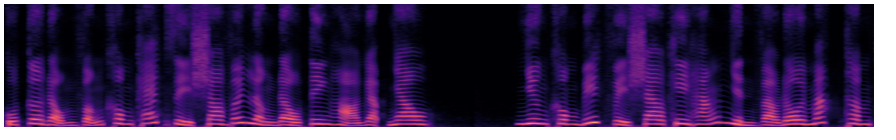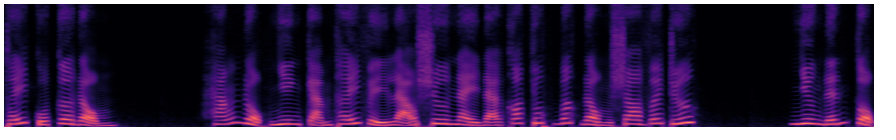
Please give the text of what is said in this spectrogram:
của cơ động vẫn không khác gì so với lần đầu tiên họ gặp nhau. Nhưng không biết vì sao khi hắn nhìn vào đôi mắt thâm thúy của cơ động. Hắn đột nhiên cảm thấy vị lão sư này đã có chút bất đồng so với trước. Nhưng đến tột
